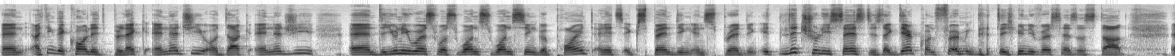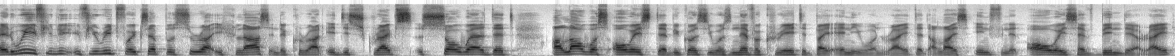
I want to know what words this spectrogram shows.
and I think they call it black energy or dark energy. And the universe was once one single point and it's expanding and spreading. It literally says this, like they're confirming that the universe has a start. And we, if you if you read, for example, Surah Ikhlas in the Quran, it describes so well that Allah was always there because he was never created by anyone, right? That Allah is infinite, always have been there, right?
